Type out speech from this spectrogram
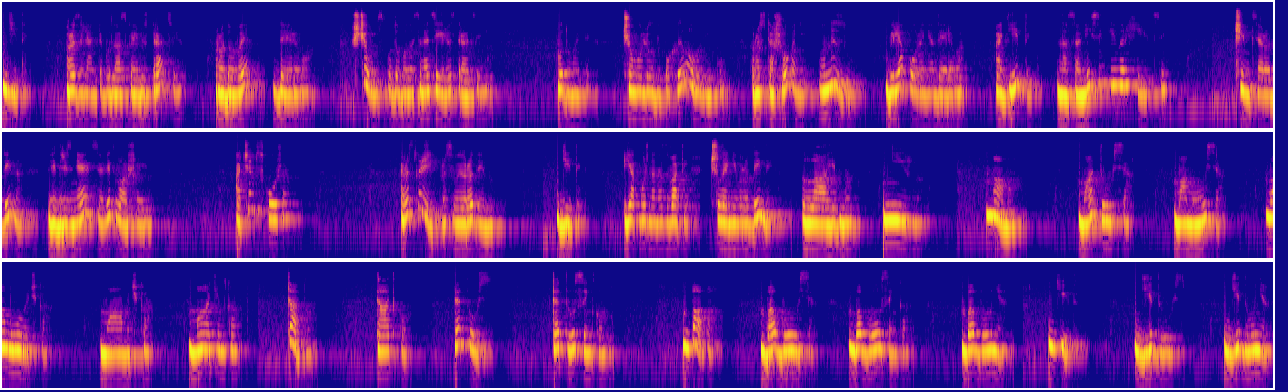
Діти, розгляньте, будь ласка, ілюстрацію родове дерево. Що вам сподобалося на цій ілюстрації? Подумайте, чому люди похилого віку розташовані внизу, біля кореня дерева, а діти на самісінькій верхівці. Чим ця родина відрізняється від вашої? А чим схожа? Розкажіть про свою родину. Діти, як можна назвати членів родини лагідно, ніжно? Мама, матуся, мамуся, мамулечка, мамочка, матінка, тато, татко, татусь, татусенько, баба, бабуся, бабусенька, бабуня, дід, дідусь, дідуня,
